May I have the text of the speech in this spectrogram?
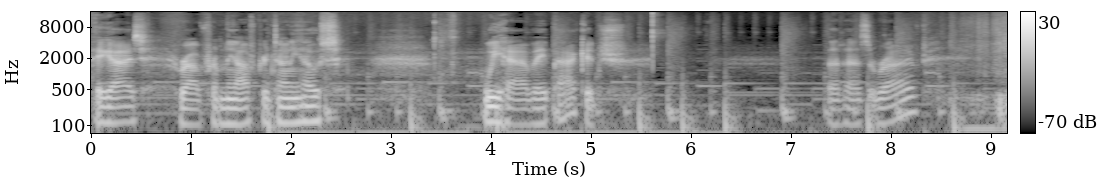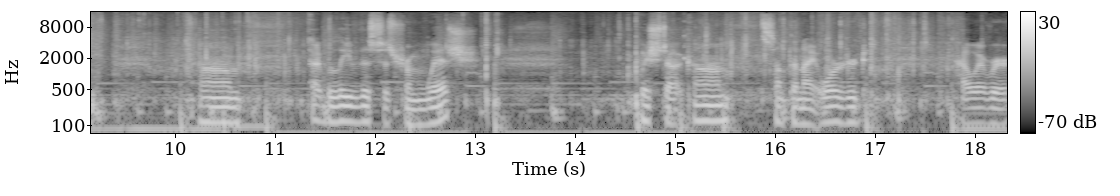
Hey guys, Rob from the Off Grid Tiny House. We have a package that has arrived. Um, I believe this is from Wish. Wish.com. Something I ordered. However,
